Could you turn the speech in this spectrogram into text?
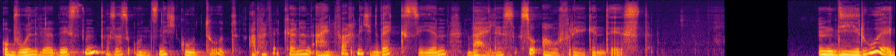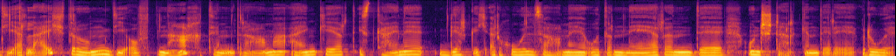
obwohl wir wissen, dass es uns nicht gut tut. Aber wir können einfach nicht wegsehen, weil es so aufregend ist. Die Ruhe, die Erleichterung, die oft nach dem Drama einkehrt, ist keine wirklich erholsame oder nährende und stärkendere Ruhe,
